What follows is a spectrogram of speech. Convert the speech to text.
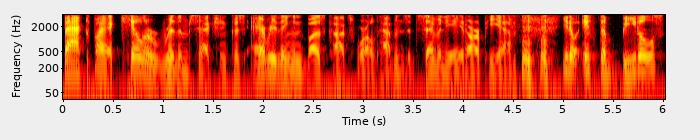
backed by a killer rhythm section because everything in Buzzcocks world happens at 78 RPM. you know, if the Beatles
